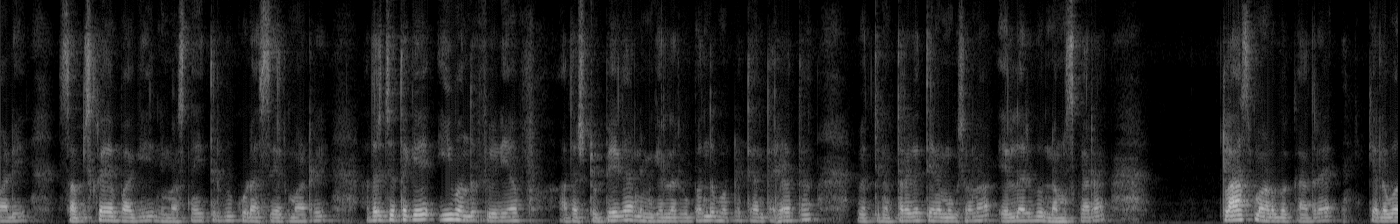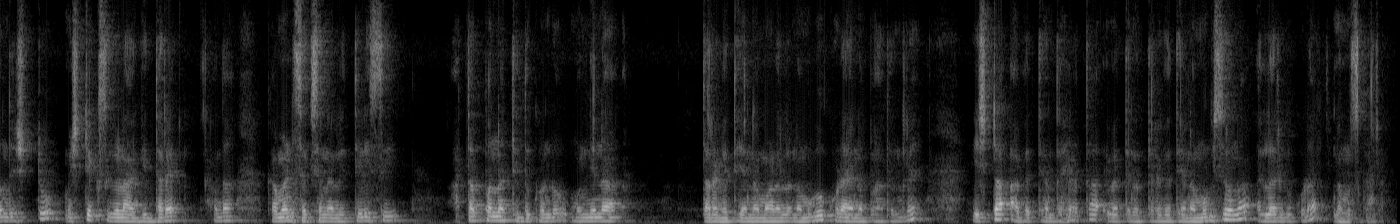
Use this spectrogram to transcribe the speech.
ಮಾಡಿ ಸಬ್ಸ್ಕ್ರೈಬ್ ಆಗಿ ನಿಮ್ಮ ಸ್ನೇಹಿತರಿಗೂ ಕೂಡ ಶೇರ್ ಮಾಡಿರಿ. ಅದರ ಜೊತೆಗೆ ಈ ಒಂದು ಪಿ ಡಿ ಎಫ್ ಆದಷ್ಟು ಬೇಗ ನಿಮಗೆಲ್ಲರಿಗೂ ಬಂದು ಮುಟ್ಟುತ್ತೆ ಅಂತ ಹೇಳ್ತಾ ಇವತ್ತಿನ ತರಗತಿಯನ್ನು ಮುಗಿಸೋಣ. ಎಲ್ಲರಿಗೂ ನಮಸ್ಕಾರ. ಕ್ಲಾಸ್ ಮಾಡಬೇಕಾದ್ರೆ ಕೆಲವೊಂದಿಷ್ಟು ಮಿಸ್ಟೇಕ್ಸ್ಗಳಾಗಿದ್ದರೆ ಹೌದಾ? ಕಮೆಂಟ್ ಸೆಕ್ಷನಲ್ಲಿ ತಿಳಿಸಿ, ಆ ತಪ್ಪನ್ನು ತಿದ್ದುಕೊಂಡು ಮುಂದಿನ ತರಗತಿಯನ್ನು ಮಾಡಲು ನಮಗೂ ಕೂಡ ಏನಪ್ಪ ಅಂತಂದರೆ ಇಷ್ಟ ಆಗುತ್ತೆ ಅಂತ ಹೇಳ್ತಾ ಇವತ್ತಿನ ತರಗತಿಯನ್ನು ಮುಗಿಸೋಣ. ಎಲ್ಲರಿಗೂ ಕೂಡ ನಮಸ್ಕಾರ.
